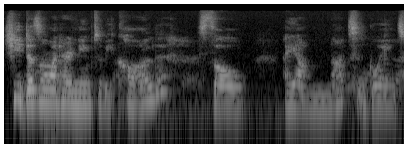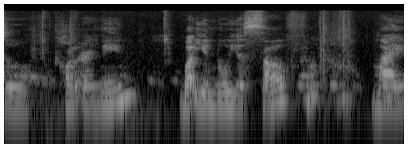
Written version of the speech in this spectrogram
She doesn't want her name to be called so I am not going to call her name but you know yourself my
